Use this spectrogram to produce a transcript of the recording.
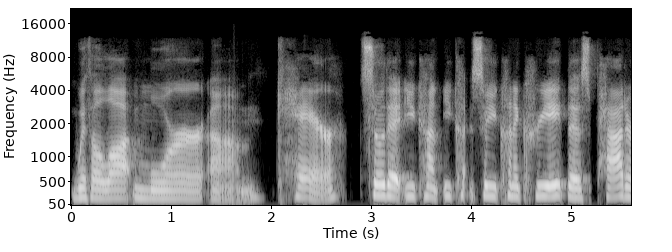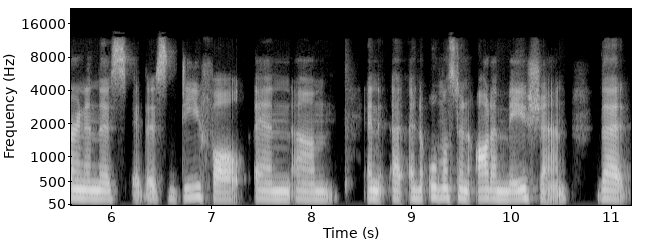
with a lot more um, care so that you can you so you kind of create this pattern and this this default and um, and an almost an automation that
